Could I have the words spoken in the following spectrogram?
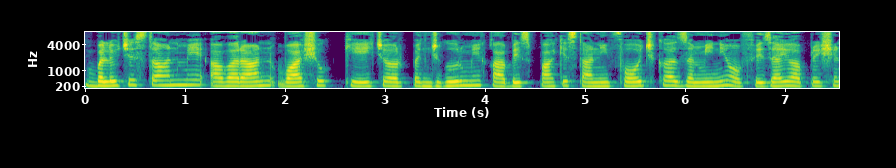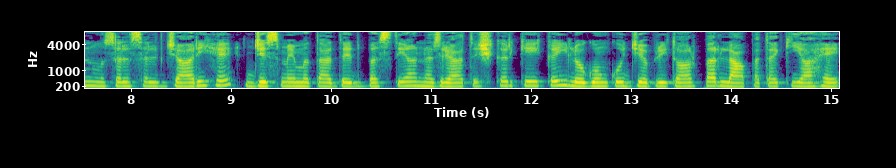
बलूचिस्तान में आवारान वाशुक केच और पंजगुर में काबिज पाकिस्तानी फौज का जमीनी और फिजाई ऑपरेशन मुसलसल जारी है, जिसमें मुतद बस्तियाँ नजरियातिश करके कई लोगों को जबरी तौर पर लापता किया है।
